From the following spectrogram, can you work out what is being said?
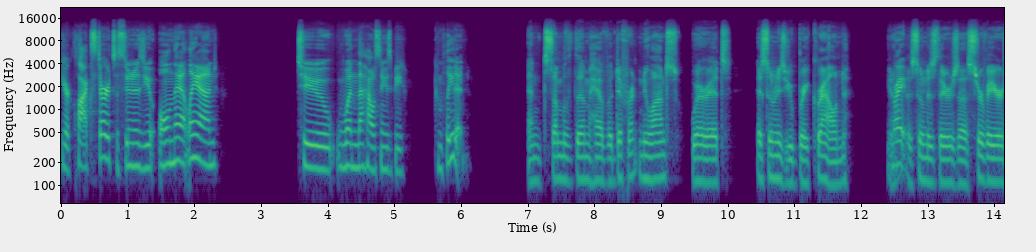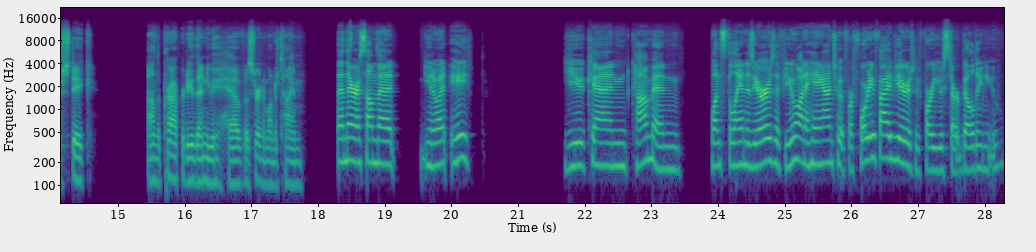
your clock starts as soon as you own that land to when the house needs to be completed. And some of them have a different nuance where it's as soon as you break ground, you know, Right. as soon as there's a surveyor stake on the property, then you have a certain amount of time. Then there are some that, you know what, hey, you can come and once the land is yours, if you want to hang on to it for 45 years before you start building, you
